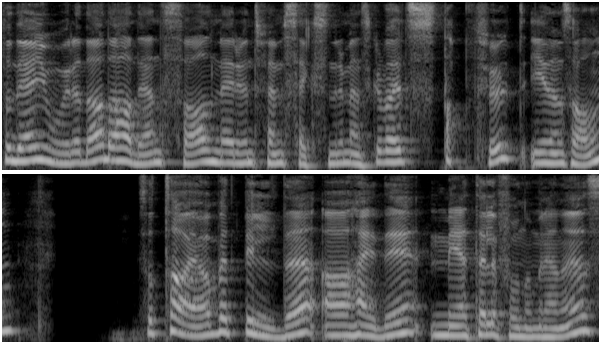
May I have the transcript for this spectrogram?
Så det jeg gjorde da, da hadde jeg en sal med rundt 500-600 mennesker. Det var helt stappfullt i den salen. Så tar jeg opp et bilde av Heidi med telefonnummeret hennes.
